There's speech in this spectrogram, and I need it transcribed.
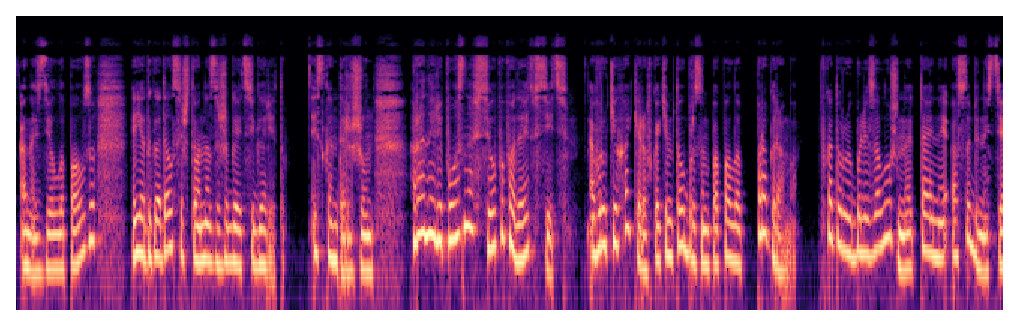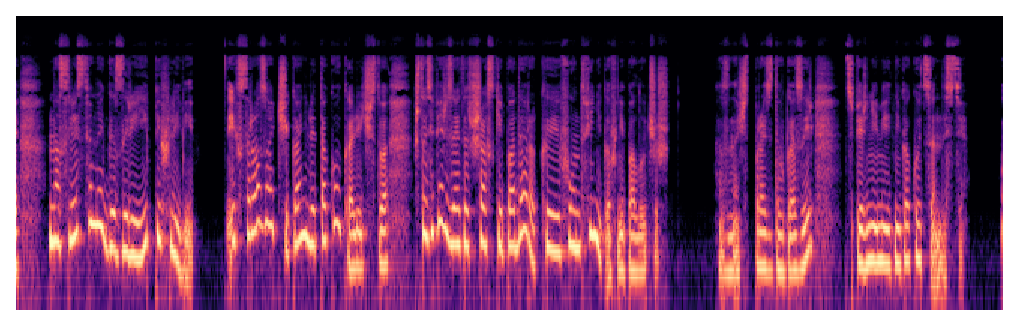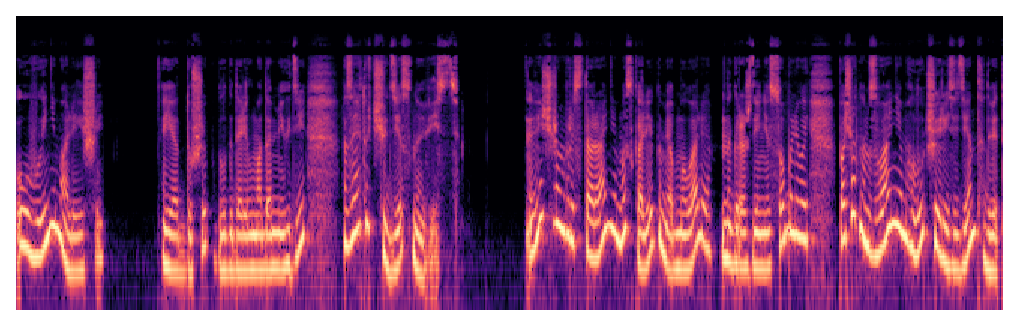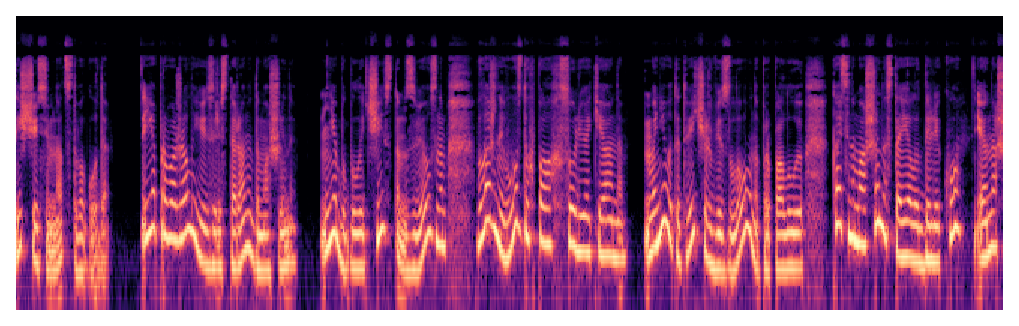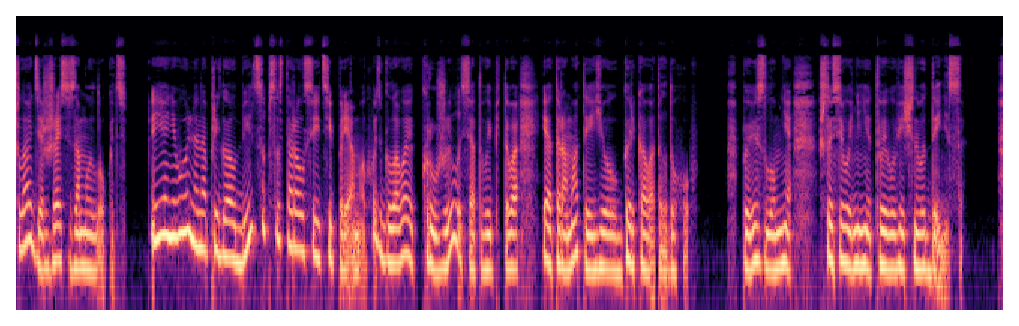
Она сделала паузу, и я догадался, что она зажигает сигарету. «Искандер Джун, рано или поздно все попадает в сеть. В руки хакеров каким-то образом попала программа, в которую были заложены тайные особенности наследственной газырии Пехлеви. Их сразу отчеканили такое количество, что теперь за этот шахский подарок и фунт фиников не получишь. Значит, прадедов газырь теперь не имеет никакой ценности. Увы, ни малейшей. Я от души поблагодарил мадам Мехди за эту чудесную весть. Вечером в ресторане мы с коллегами обмывали награждение Соболевой почетным званием «Лучший резидент 2017 года». Я провожал ее из ресторана до машины. Небо было чистым, звездным, влажный воздух пах солью океана. Мне в этот вечер везло напропалую. Катина машина стояла далеко, и она шла, держась за мой локоть. Я невольно напрягал бицепс и старался идти прямо, хоть голова и кружилась от выпитого и от аромата ее горьковатых духов. Повезло мне, что сегодня нет твоего вечного Денниса.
